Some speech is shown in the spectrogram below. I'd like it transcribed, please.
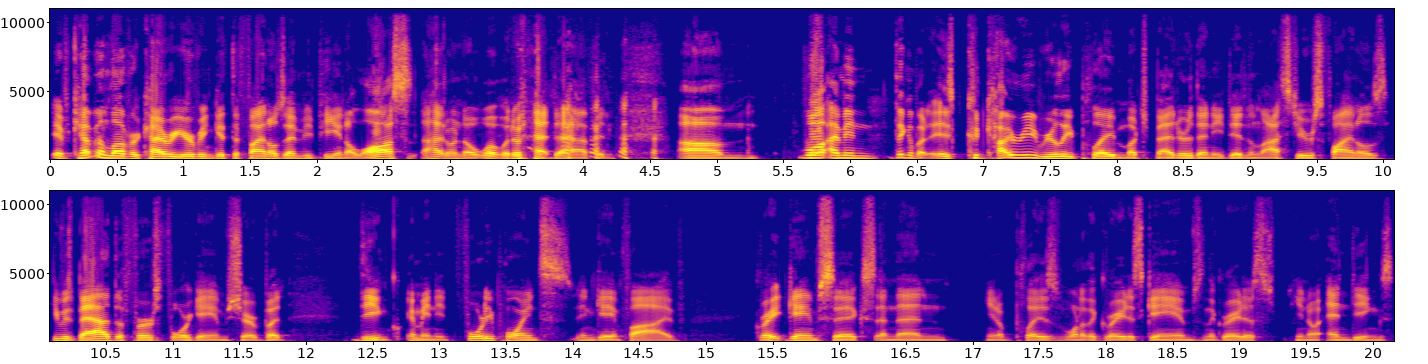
If Kevin Love or Kyrie Irving get the Finals MVP in a loss, I don't know what would have had to happen. um, well, I mean, think about it. Is, could Kyrie really play much better than he did in last year's Finals? He was bad the first four games, sure, but the I mean, forty points in Game Five, great Game Six, and then you know plays one of the greatest games and the greatest you know endings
